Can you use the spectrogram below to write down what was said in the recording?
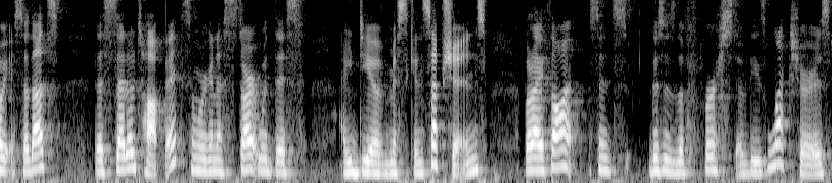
Okay, so that's the set of topics, and we're going to start with this idea of misconceptions. But I thought since this is the first of these lectures,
